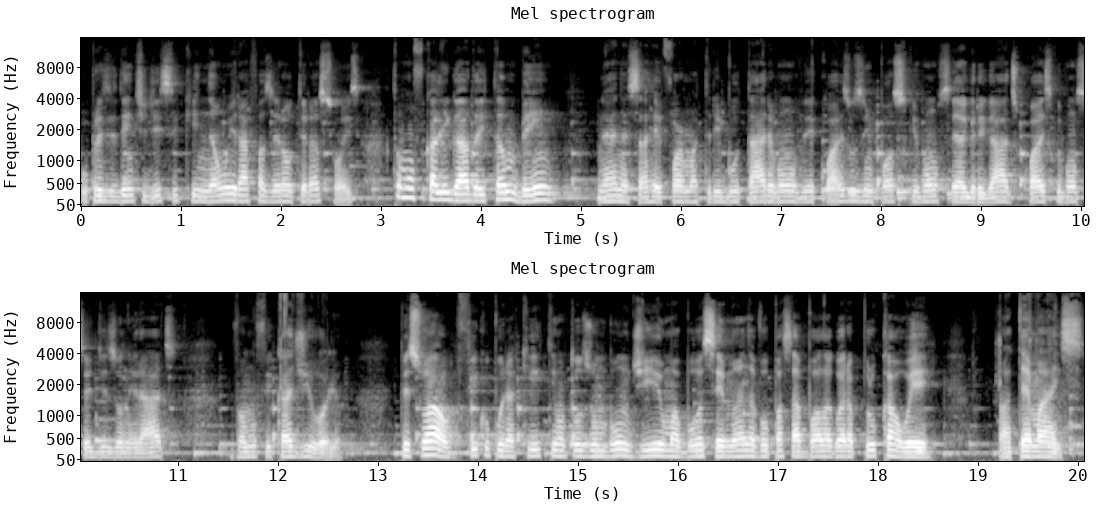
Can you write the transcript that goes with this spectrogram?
o presidente disse que não irá fazer alterações. Então vamos ficar ligado aí também né, nessa reforma tributária, vamos ver quais os impostos que vão ser agregados, quais que vão ser desonerados. Vamos ficar de olho. Pessoal, fico por aqui, tenham todos um bom dia, uma boa semana. Vou passar a bola agora pro Cauê. Até mais.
